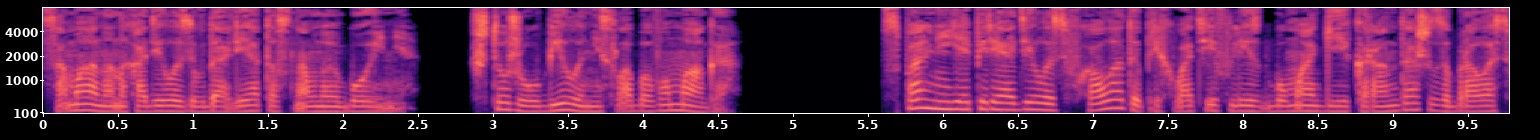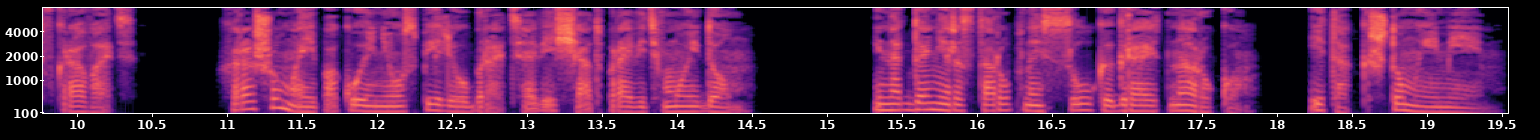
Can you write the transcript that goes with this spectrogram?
Сама она находилась вдали от основной бойни. Что же убило неслабого мага? В спальне я переоделась в халат и, прихватив лист бумаги и карандаш, забралась в кровать. Хорошо, мои покои не успели убрать, а вещи отправить в мой дом. Иногда нерасторопность слуг играет на руку. Итак, что мы имеем?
